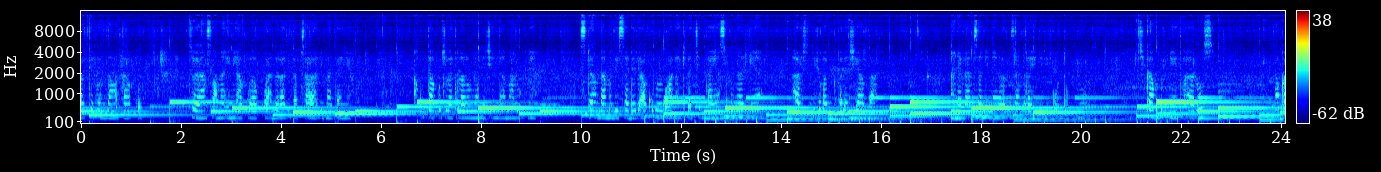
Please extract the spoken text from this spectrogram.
khawatir dan sangat takut. So yang selama ini aku lakukan adalah tetap salah di matanya. Aku takut jika terlalu mudah cinta makhluknya. Sedang tak disadari aku melupakan hakikat cinta yang sebenarnya harus ditujukan kepada siapa. aneh lapisan ini adalah pesan terakhir diriku untukmu. Jika menurutnya itu harus, maka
